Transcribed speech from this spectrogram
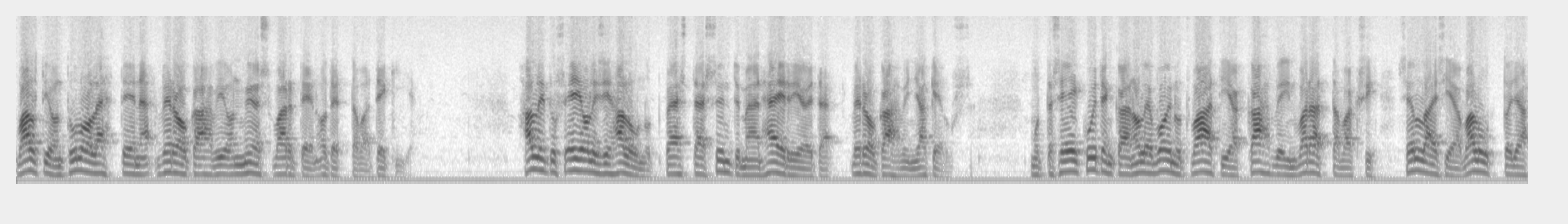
Valtion tulolähteenä verokahvi on myös varteen otettava tekijä. Hallitus ei olisi halunnut päästää syntymään häiriöitä verokahvin jakelussa, mutta se ei kuitenkaan ole voinut vaatia kahviin varattavaksi sellaisia valuuttoja,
